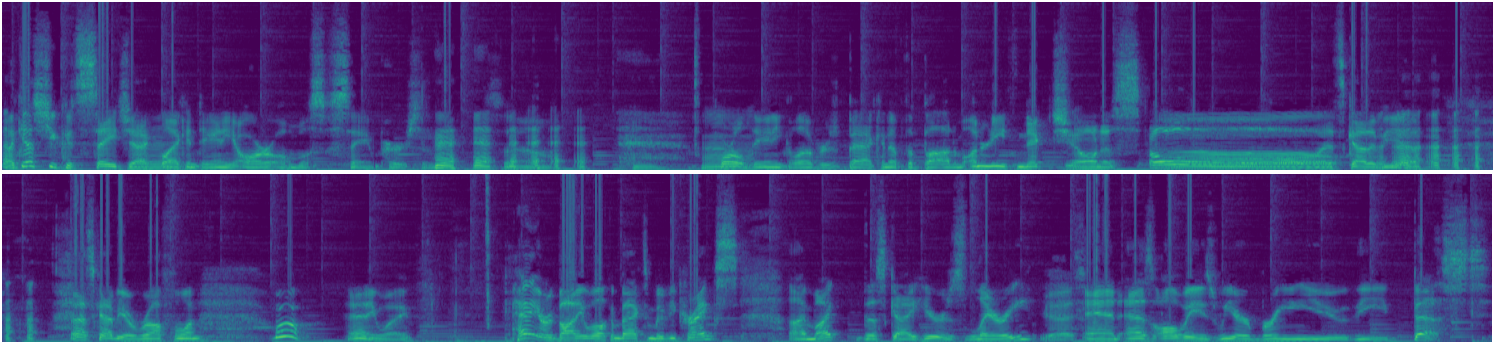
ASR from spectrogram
I guess you could say Jack Black and Danny are almost the same person. So, poor old Danny Glover's backing up the bottom underneath Nick Jonas. Oh, it's got to be a that's got to be a rough one. Woo. Anyway. Hey everybody, welcome back to Movie Cranks. I'm Mike. This guy here is Larry. Yes. And as always, we are bringing you the best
